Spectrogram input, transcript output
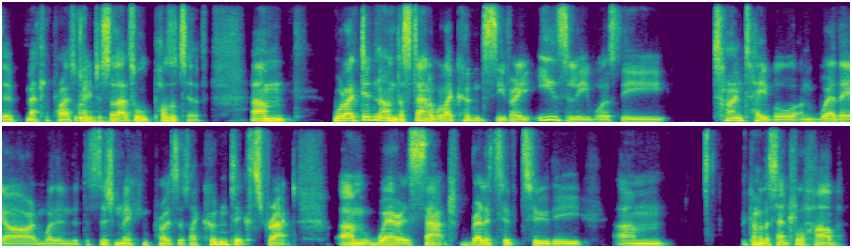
the metal price changes. So that's all positive. Um, what I didn't understand or what I couldn't see very easily was the timetable and where they are and whether in the decision making process. I couldn't extract um, where it sat relative to the um, kind of the central hub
